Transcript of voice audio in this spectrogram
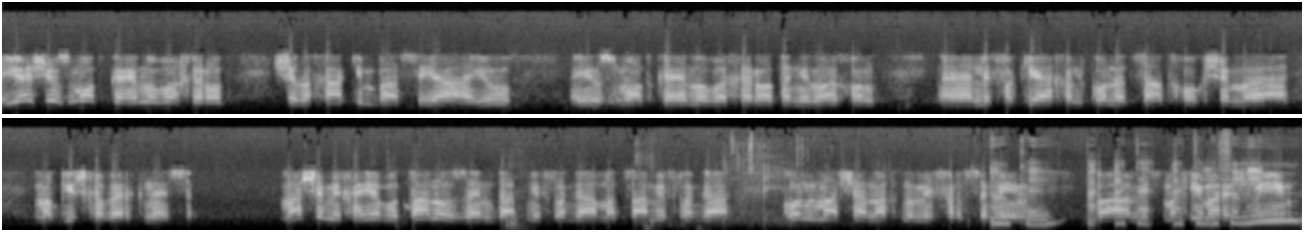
יש יוזמות כאלו ואחרות של הח"כים בעשייה, היו יוזמות כאלו ואחרות, אני לא יכול אה, לפקח על כל הצעת חוק שמגיש חבר כנסת. מה שמחייב אותנו זה עמדת מפלגה, מצע מפלגה, כל מה שאנחנו מפרסמים אוקיי. במסמכים אתה- אתה הרשמיים לפעמים-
